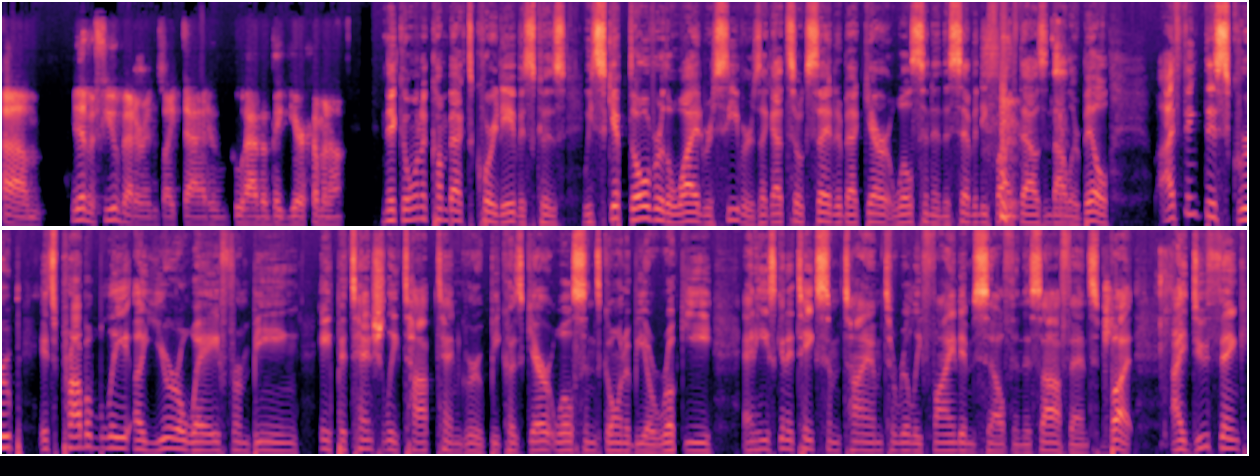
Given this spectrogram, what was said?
um, you have a few veterans like that who who have a big year coming up. Nick, I want to come back to Corey Davis because we skipped over the wide receivers. I got so excited about Garrett Wilson and the $75,000 bill. I think this group it's probably a year away from being a potentially top 10 group because Garrett Wilson's going to be a rookie and he's going to take some time to really find himself in this offense. But I do think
